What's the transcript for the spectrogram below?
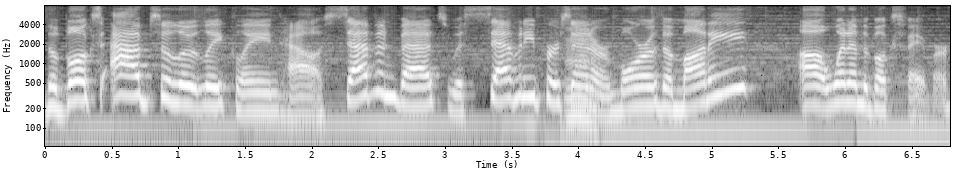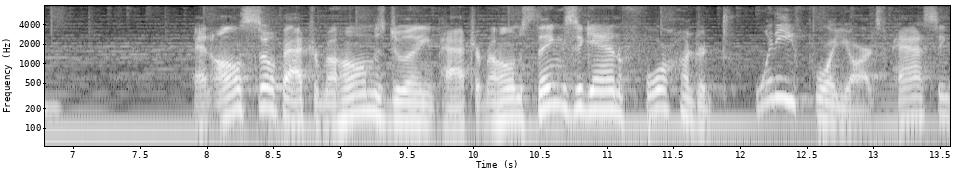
the books absolutely cleaned house. Seven bets with 70% Mm. or more of the money uh, went in the book's favor. And also, Patrick Mahomes doing Patrick Mahomes things again 424 yards passing,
